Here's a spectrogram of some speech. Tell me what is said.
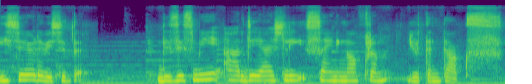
ഈശോയുടെ വിശുദ്ധ. This is me R J Ashley signing off from youth and talks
